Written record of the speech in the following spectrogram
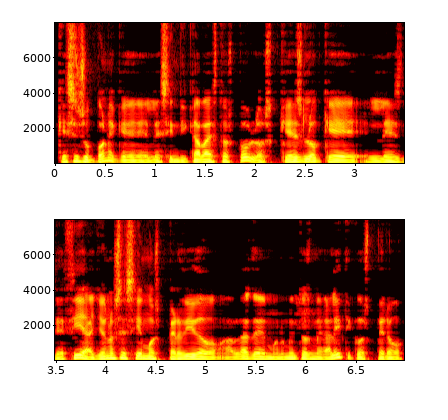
¿qué se supone que les indicaba a estos pueblos? ¿Qué es lo que les decía? Yo no sé si hemos perdido, hablas de monumentos megalíticos, pero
